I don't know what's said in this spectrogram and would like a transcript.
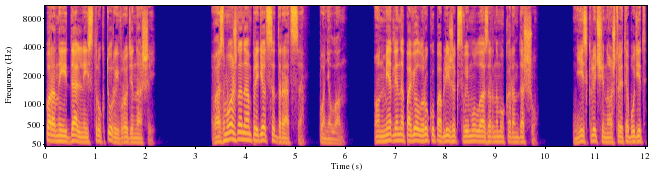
параноидальной структурой вроде нашей». «Возможно, нам придется драться», — понял он. Он медленно повел руку поближе к своему лазерному карандашу. «Не исключено, что это будет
